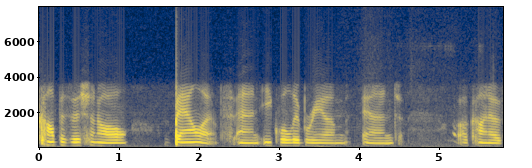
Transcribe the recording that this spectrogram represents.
compositional balance and equilibrium and a kind of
